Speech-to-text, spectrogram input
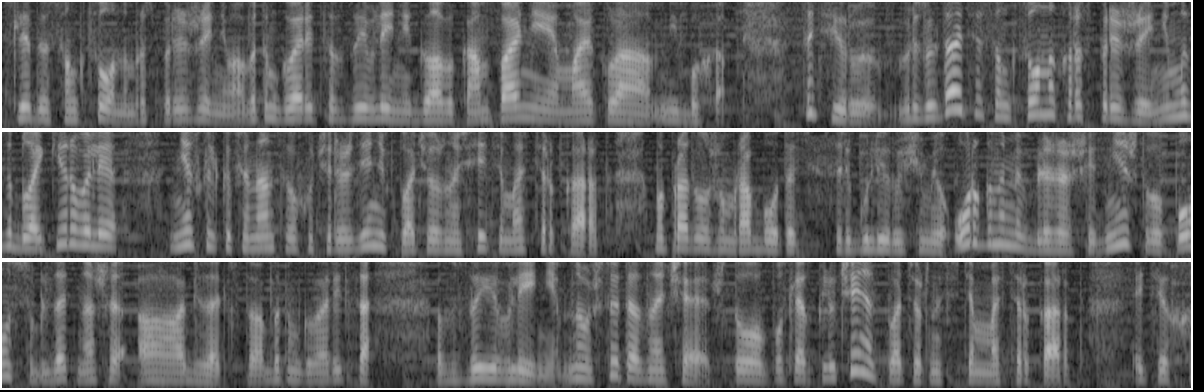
следуя санкционным распоряжениям. Об этом говорится в заявлении главы компании Майкла Мибаха. Цитирую. В результате санкционных распоряжений мы заблокировали несколько финансовых учреждений в платежной сети Мастеркард. Мы продолжим работать с регулирующими органами в ближайшие дни, чтобы полностью соблюдать наши а, обязательства. Об этом говорится в заявлении. Ну, что это означает? Что после отключения от платежной платежной системы MasterCard, этих,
